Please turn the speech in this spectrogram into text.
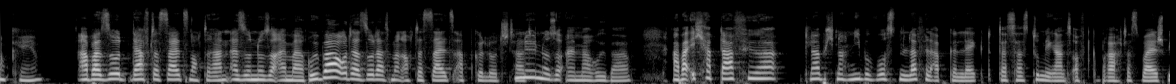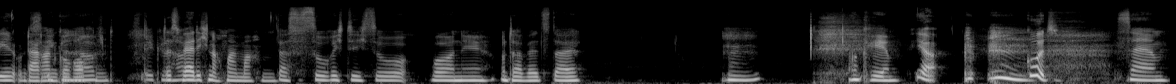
Okay. Aber so darf das Salz noch dran? Also nur so einmal rüber oder so, dass man auch das Salz abgelutscht hat? Nö, nur so einmal rüber. Aber ich habe dafür, glaube ich, noch nie bewusst einen Löffel abgeleckt. Das hast du mir ganz oft gebracht, das Beispiel, und daran gerochen. Das werde ich noch mal machen. Das ist so richtig so, boah, nee, Unterwelt-Style. Mhm. Okay. Ja. Gut. Sam.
